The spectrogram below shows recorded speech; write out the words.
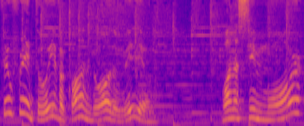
feel free to leave a comment below the video. Wanna see more?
